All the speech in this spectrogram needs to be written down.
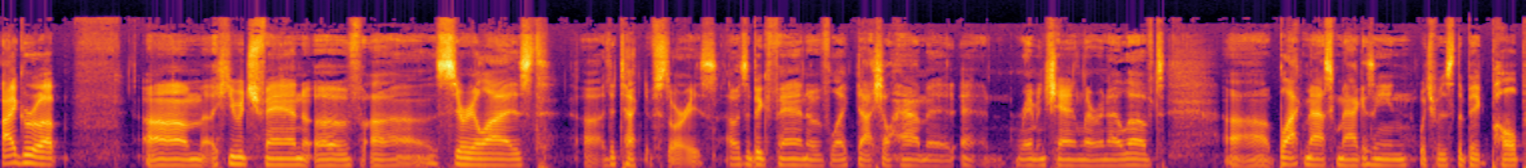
I grew up um, a huge fan of uh, serialized uh, detective stories. I was a big fan of like Dashiell Hammett and Raymond Chandler, and I loved uh, Black Mask magazine, which was the big pulp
